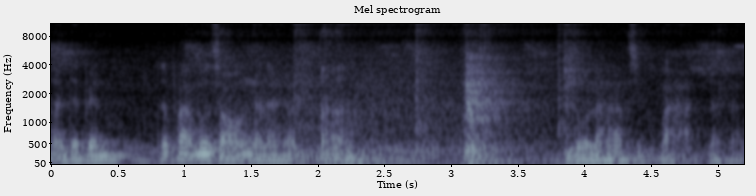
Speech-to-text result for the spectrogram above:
น่าจะเป็นเสื้อผ้ามือสองนะนะครับตัวละห้าสิบบาทนะครับ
